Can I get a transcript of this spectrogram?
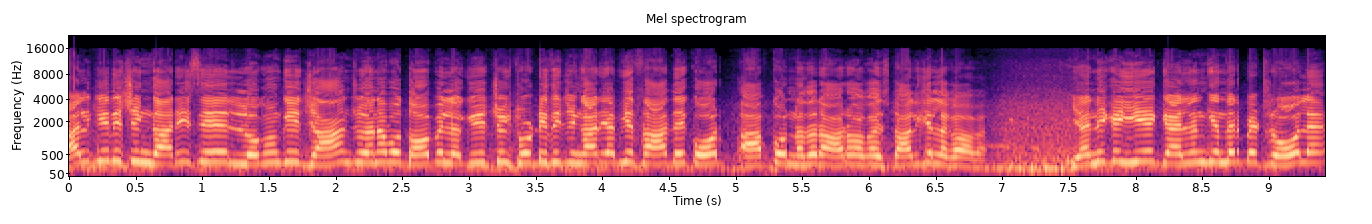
हल्की सी चिंगारी से लोगों की जान जो है ना वो दाव पे लगी हुई छोटी सी चिंगारी, अब ये साथ एक और आपको नज़र आ रहा होगा, स्टॉल ये लगा हुआ है। यानी कि ये गैलन के अंदर पेट्रोल है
